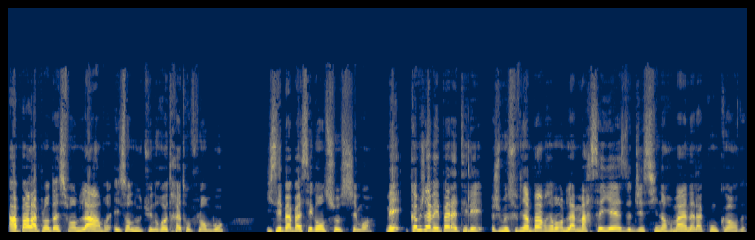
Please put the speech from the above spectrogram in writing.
À part la plantation de l'arbre et sans doute une retraite au flambeau, il s'est pas passé grand chose chez moi. Mais comme j'avais pas la télé, je me souviens pas vraiment de la Marseillaise de Jessie Norman à la Concorde,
